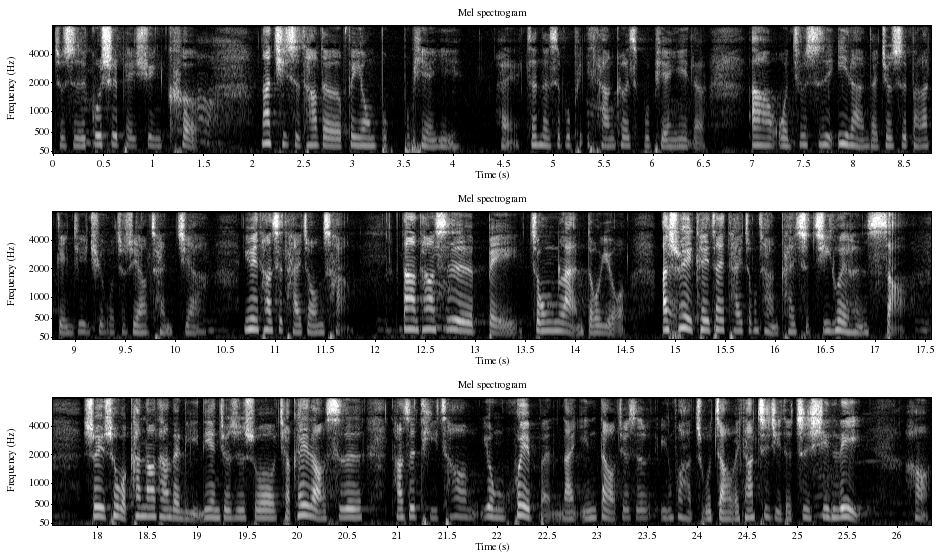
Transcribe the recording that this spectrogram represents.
就是故事培训课。嗯，那其实他的费用不不便宜，哎，真的是不便，一堂课是不便宜的啊。我就是毅然的，就是把它点进去，我就是要参加，因为他是台中场，那他是北中南都有啊，所以可以在台中场开始机会很少。所以说我看到他的理念就是说，巧克力老师他是提倡用绘本来引导，就是引法主找为他自己的自信力，好，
